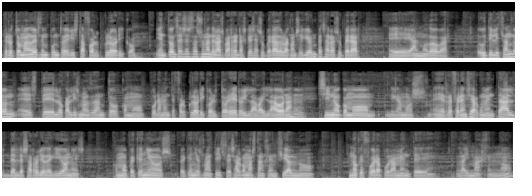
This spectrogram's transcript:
pero tomado desde un punto de vista folclórico. Y entonces esta es una de las barreras que se ha superado, la consiguió empezar a superar eh, Almodóvar. Utilizando este localismo no tanto como puramente folclórico, el torero y la bailaora, Ujú. sino como, digamos, eh, referencia argumental del desarrollo de guiones, como pequeños, pequeños matices, algo más tangencial, no, no que fuera puramente la imagen, ¿no?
